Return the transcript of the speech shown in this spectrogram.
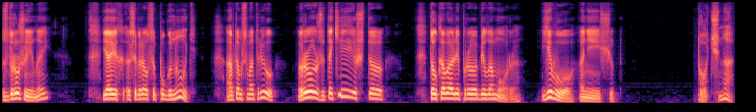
с дружиной. Я их собирался пугнуть, а потом смотрю, рожи такие, что толковали про Беломора. Его они ищут. — Точно?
